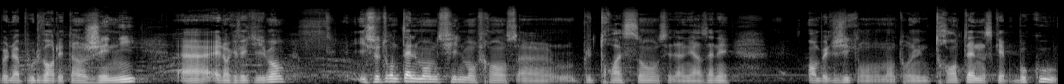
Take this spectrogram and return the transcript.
Benoît Poulvord est un génie. Euh, et donc effectivement, il se tourne tellement de films en France, euh, plus de 300 ces dernières années. En Belgique, on en tourne une trentaine, ce qui est beaucoup.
